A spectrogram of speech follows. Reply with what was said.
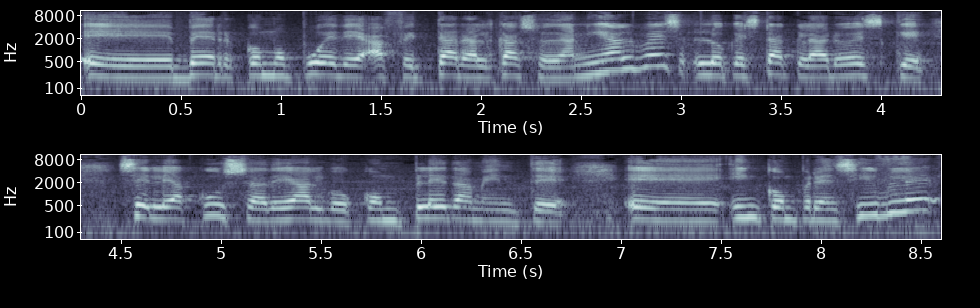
eh, ver cómo puede afectar al caso de Dani Alves. Lo que está claro es que se le acusa de algo completamente incomprensible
